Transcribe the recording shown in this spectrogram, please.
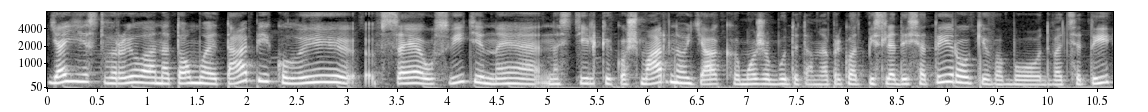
я її створила на тому етапі, коли все у світі не настільки кошмарно, як може бути там, наприклад, після 10 років або 20,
